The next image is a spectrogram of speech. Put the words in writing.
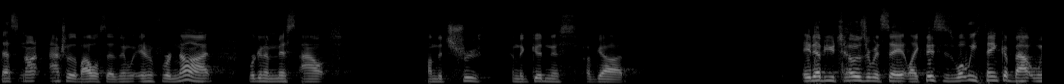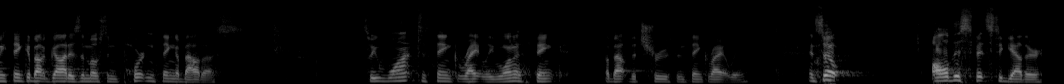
that's not actually what the Bible says. And if we're not, we're to miss out on the truth and the goodness of God. A.W. Tozer would say it like this is what we think about when we think about God is the most important thing about us. So we want to think rightly. We want to think about the truth and think rightly. And so all this fits together.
